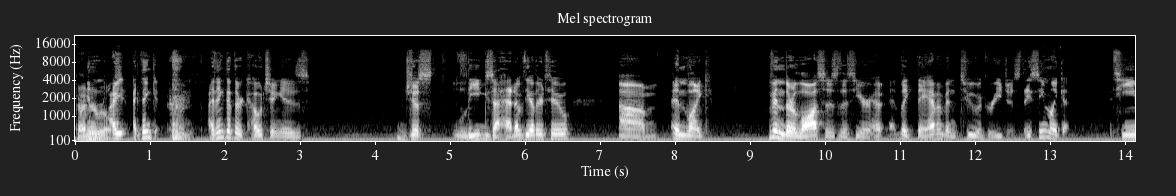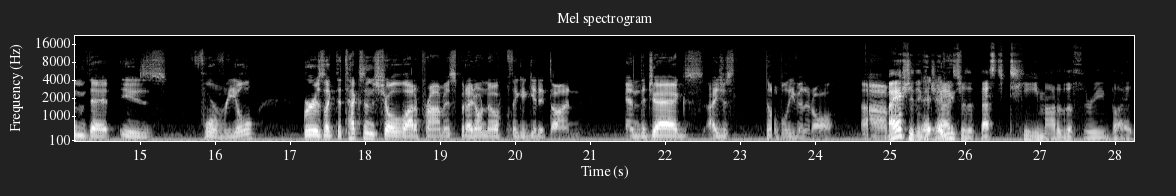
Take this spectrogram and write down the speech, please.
Gardner rules. I, I think I think that their coaching is just leagues ahead of the other two, um, and like even their losses this year, like they haven't been too egregious. They seem like a team that is for real, whereas like the Texans show a lot of promise, but I don't know if they could get it done, and the Jags, I just don't believe in at all. Um, I actually think the have you- Jags are the best team out of the three, but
